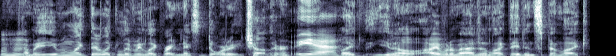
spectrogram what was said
I mean, even like they're like living like right next door to each other. Yeah. Like you know, I would imagine like they didn't spend like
